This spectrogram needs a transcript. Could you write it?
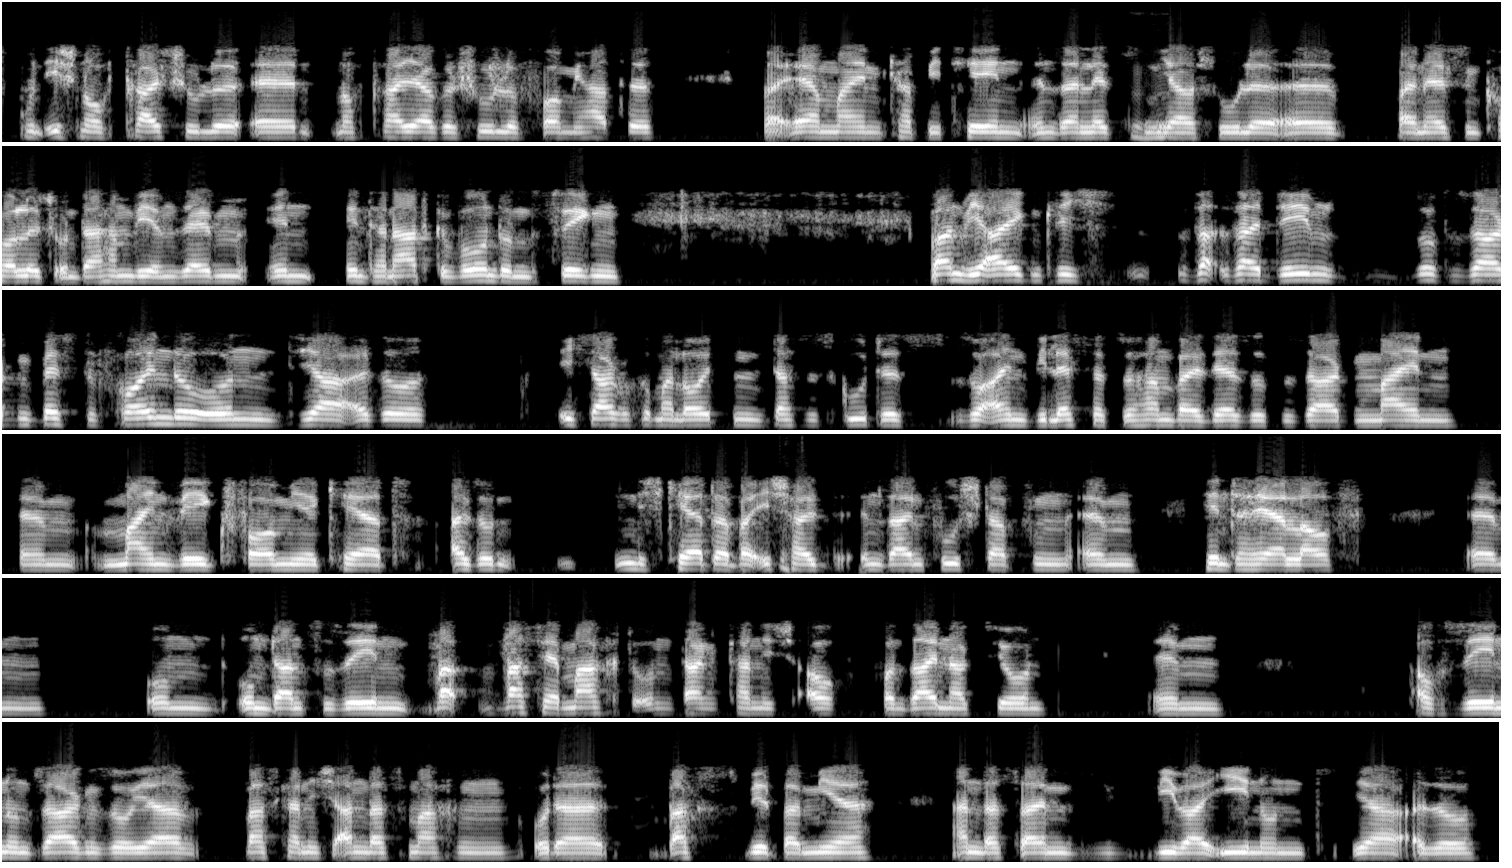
und ich noch drei Schule, äh, noch drei Jahre Schule vor mir hatte, war er mein Kapitän in seinem letzten mhm. Jahr Schule äh, bei Nelson College. Und da haben wir im selben in Internat gewohnt. Und deswegen waren wir eigentlich seitdem sozusagen beste Freunde. Und ja, also ich sage auch immer Leuten, dass es gut ist, so einen wie Lester zu haben, weil der sozusagen mein ähm, mein Weg vor mir kehrt. Also nicht kehrt, aber ich halt in seinen Fußstapfen ähm, hinterherlauf, ähm, um um dann zu sehen, wa was er macht. Und dann kann ich auch von seinen Aktionen ähm, auch sehen und sagen so ja, was kann ich anders machen? Oder was wird bei mir anders sein wie bei ihm? Und ja, also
